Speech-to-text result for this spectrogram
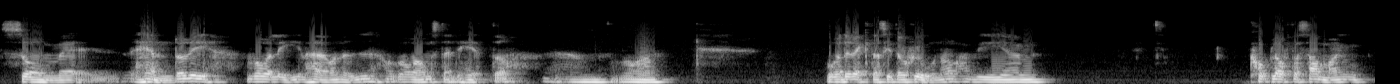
som eh, händer i våra liv här och nu och våra omständigheter. Ehm, våra, våra direkta situationer. Vi ehm, kopplar ofta samman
